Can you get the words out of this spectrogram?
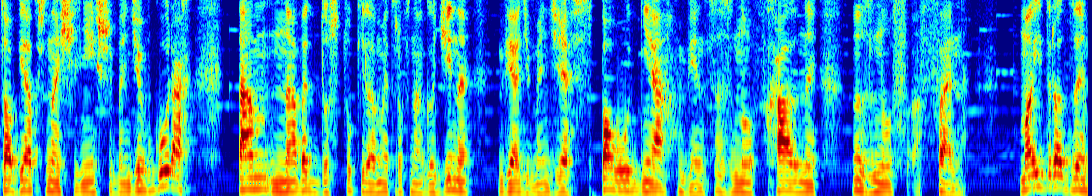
to wiatr najsilniejszy będzie w górach. Tam nawet do 100 km na godzinę wiać będzie z południa, więc znów halny, znów fen. Moi drodzy,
